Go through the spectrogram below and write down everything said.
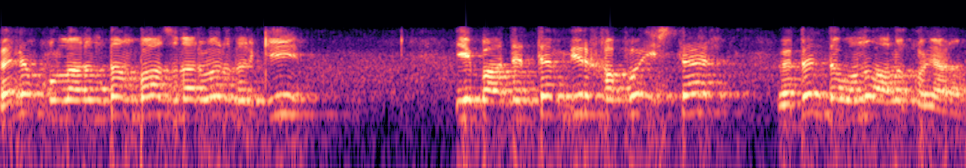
Benim kullarımdan bazılar vardır ki ibadetten bir kapı ister ve ben de onu alıkoyarım.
